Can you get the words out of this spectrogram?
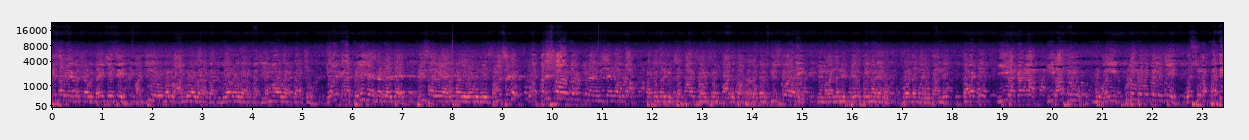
ఈ సర్వేకి వచ్చినప్పుడు దయచేసి అర్జీల రూపంలో ఆర్డీఓ గారు కావచ్చు విఆర్ఓ గారు కావచ్చు ఎంఆర్ఓ గారు కావచ్చు ఎవరికైనా తెలియజేసినట్లయితే ఈ సర్వే అయిపోయే రోజు మీ సమస్యకు ఒక పరిష్కారం దొరుకుతుందనే విషయంగా కూడా ప్రతి ఒక్కరికి చెప్పాల్సిన అవసరం బాధ్యత ప్రతి ఒక్కరు తీసుకోవాలని మిమ్మల్ని అందరినీ పేరు పేరున నేను కోరడం జరుగుతుంది. కాబట్టి ఈ రకంగా ఈ రాష్ట్రం ఈ కుటుంబ ప్రభుత్వం నుంచి వస్తున్న ప్రతి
